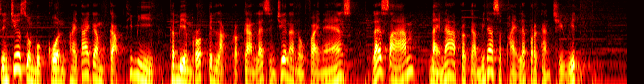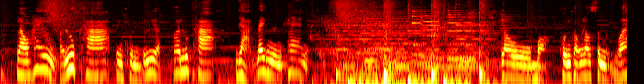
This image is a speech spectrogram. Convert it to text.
สินเชื่อส่วนบุคคลภายใต้กำกับที่มีทะเบียนรถเป็นหลักประกัน และสินเชื่อนาโนไฟแนนซ์และ 3. นายหน้าประกันวินาศภัยและประกันชีวิต เราให้ลูกค้าเป็นคนเลือกว่าลูกค้าอยากได้เงินแค่ไหน เราบอกคนของเราเสมอว่า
